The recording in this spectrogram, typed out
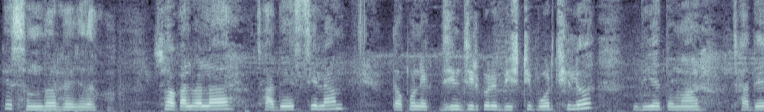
কি সুন্দর হয়েছে, দেখো। সকালবেলা ছাদে এসেছিলাম, তখন এক ঝিরঝির করে বৃষ্টি পড়ছিল, দিয়ে তোমার ছাদে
